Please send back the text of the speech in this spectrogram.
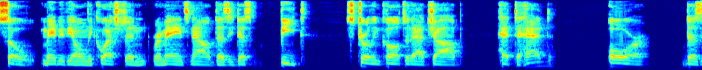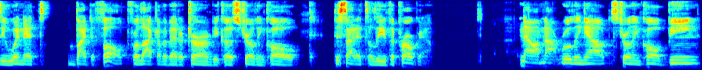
So maybe the only question remains now does he just beat Sterling Cole to that job head to head, or does he win it by default, for lack of a better term, because Sterling Cole decided to leave the program? Now, I'm not ruling out Sterling Cole being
